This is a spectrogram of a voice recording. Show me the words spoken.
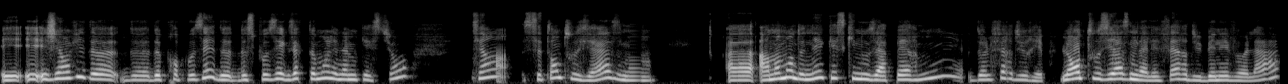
Et, j'ai envie de, proposer de, se poser exactement les mêmes questions. Tiens, cet enthousiasme, euh, à un moment donné, qu'est-ce qui nous a permis de le faire durer? L'enthousiasme d'aller faire du bénévolat,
